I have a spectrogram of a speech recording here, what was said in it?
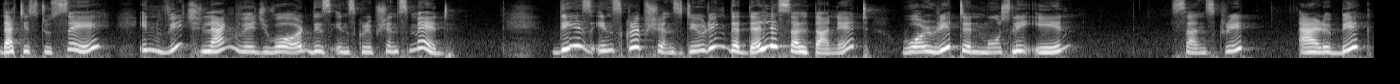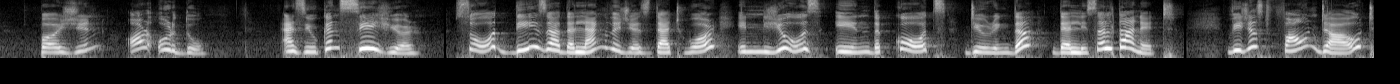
That is to say, in which language were these inscriptions made? These inscriptions during the Delhi Sultanate were written mostly in Sanskrit, Arabic, Persian or Urdu as you can see here. So these are the languages that were in use in the courts during the Delhi Sultanate. We just found out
